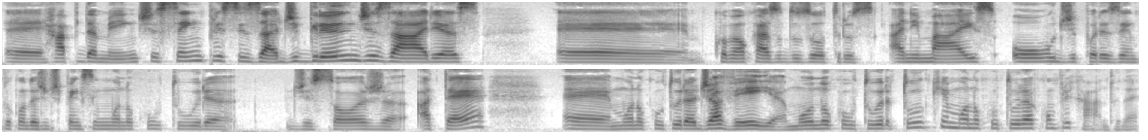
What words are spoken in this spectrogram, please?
é, rapidamente, sem precisar de grandes áreas, é, como é o caso dos outros animais, ou de, por exemplo, quando a gente pensa em monocultura de soja, até é, monocultura de aveia, monocultura, tudo que é monocultura é complicado, né?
